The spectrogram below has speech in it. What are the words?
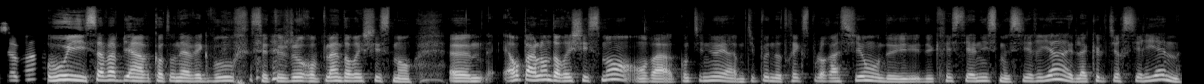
ça va? Oui, ça va bien. Quand on est avec vous, c'est toujours plein d'enrichissement. Euh, en parlant d'enrichissement, on va continuer un petit peu notre exploration du, du, christianisme syrien et de la culture syrienne.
